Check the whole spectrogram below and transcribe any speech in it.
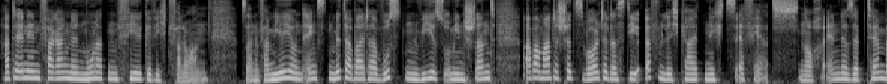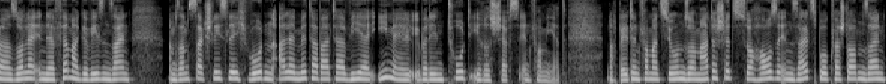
hatte in den vergangenen Monaten viel Gewicht verloren. Seine Familie und engsten Mitarbeiter wussten, wie es um ihn stand, aber Mateschitz wollte, dass die Öffentlichkeit nichts erfährt. Noch Ende September soll er in der Firma gewesen sein. Am Samstag schließlich wurden alle Mitarbeiter via E-Mail über den Tod ihres Chefs informiert. Nach Bildinformationen soll Mateschitz zu Hause in Salzburg verstorben sein.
